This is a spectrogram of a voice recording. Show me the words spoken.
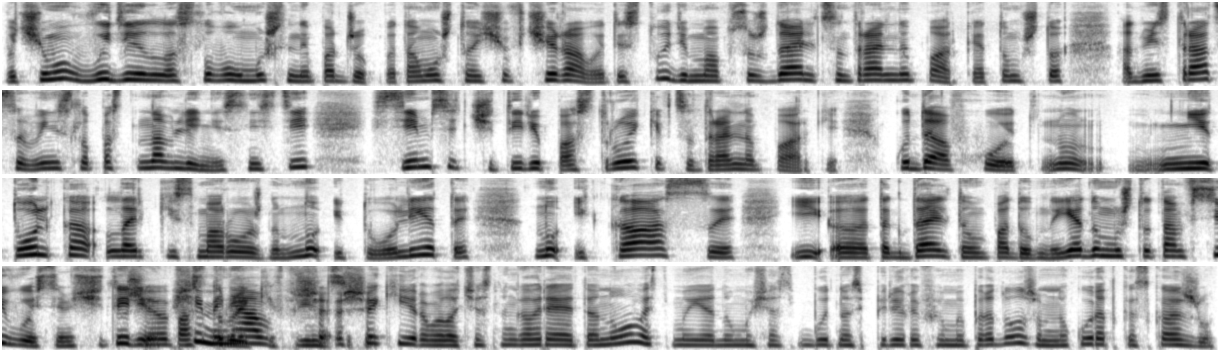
Почему выделила слово умышленный поджог? Потому что еще вчера в этой студии мы обсуждали Центральный парк и о том, что администрация вынесла постановление снести 74 постройки в Центральном парке, куда входят ну, не только ларьки с мороженым, но и туалеты, ну и кассы и э, так далее и тому подобное. Я думаю, что там всего 74 Слушай, постройки. Меня в принципе. шокировала, честно говоря, эта новость. Мы, я думаю, сейчас будет у нас перерыв, и мы продолжим, но коротко скажу.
